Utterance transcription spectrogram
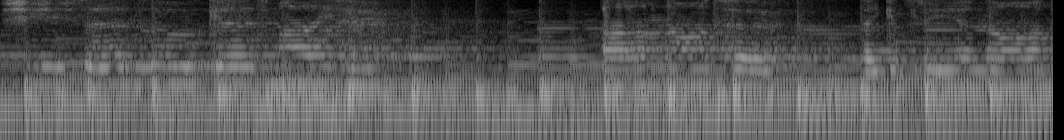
She said, look at my hair. I'm not her. I can see a knot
